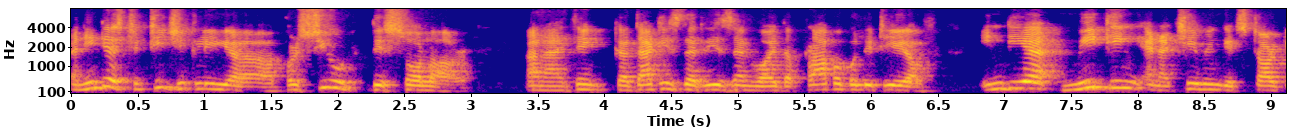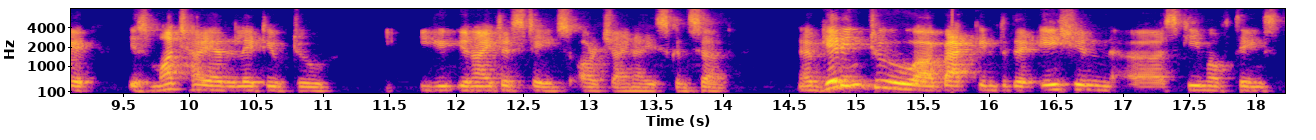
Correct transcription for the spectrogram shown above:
And India strategically uh, pursued this solar and I think uh, that is the reason why the probability of India meeting and achieving its target is much higher relative to U- United States or China is concerned. Now, getting to uh, back into the Asian uh, scheme of things,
